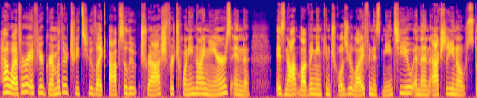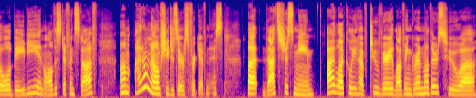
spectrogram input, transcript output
However, if your grandmother treats you like absolute trash for 29 years and is not loving and controls your life and is mean to you and then actually, you know, stole a baby and all this different stuff, um, I don't know if she deserves forgiveness. But that's just me. I luckily have two very loving grandmothers who uh,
